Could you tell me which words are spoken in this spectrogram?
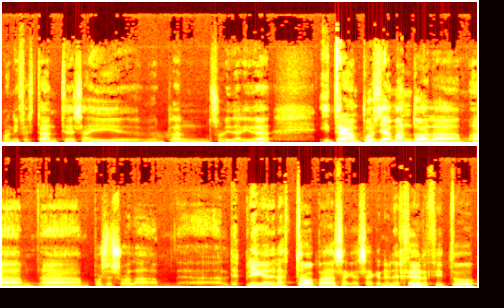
manifestantes ahí en plan solidaridad. Y Trump, pues llamando a la, pues eso, a la al despliegue de las tropas, a que saquen el ejército,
